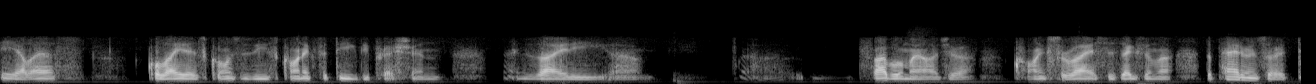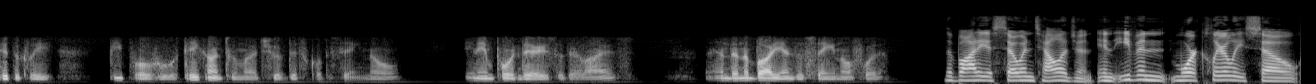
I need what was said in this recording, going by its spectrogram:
ALS, colitis, Crohn's disease, chronic fatigue, depression, anxiety, um, uh, fibromyalgia, chronic psoriasis, eczema. The patterns are typically people who take on too much, who have difficulty saying no in important areas of their lives, and then the body ends up saying no for them. The body is so intelligent, and even more clearly so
